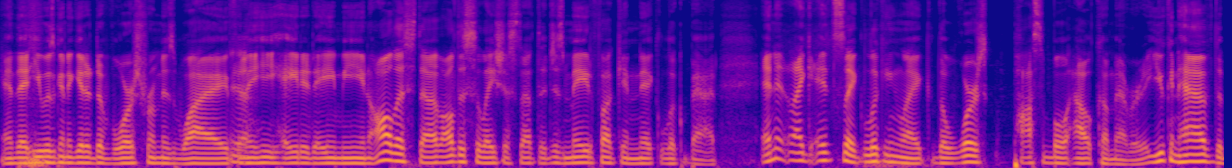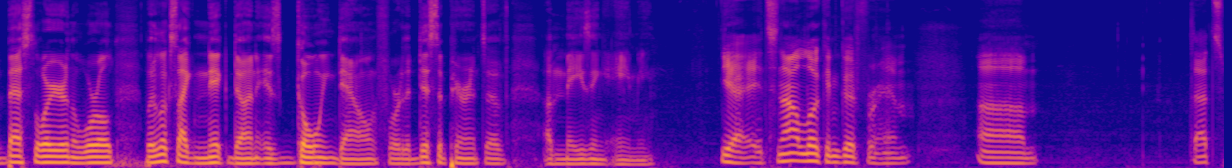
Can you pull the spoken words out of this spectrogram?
and that he was gonna get a divorce from his wife, Yeah. and that he hated Amy, and all this stuff, all this salacious stuff that just made fucking Nick look bad, and it like it's like looking like the worst possible outcome ever. You can have the best lawyer in the world, but it looks like Nick Dunne is going down for the disappearance of amazing Amy. Yeah, it's not looking good for him. Um, that's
